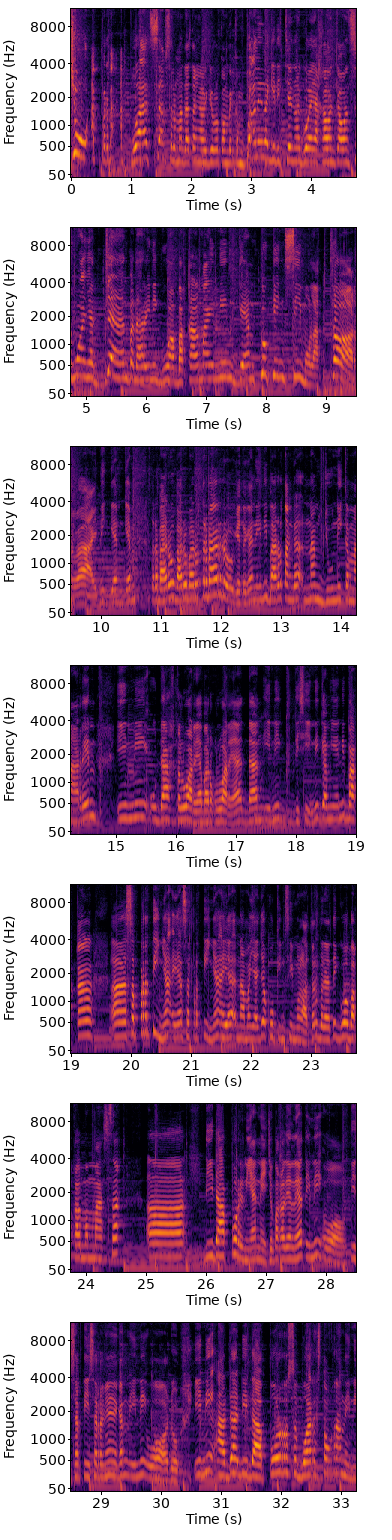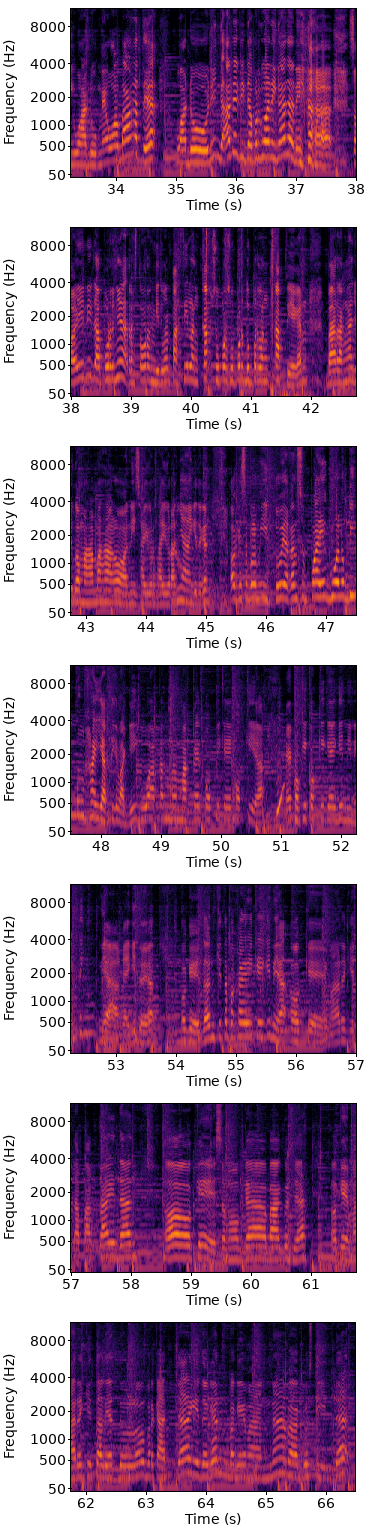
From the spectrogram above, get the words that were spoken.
Yo, apa What's up? Selamat datang lagi welcome back kembali lagi di channel gue ya kawan-kawan semuanya. Dan pada hari ini gue bakal mainin game Cooking Simulator. Wah ini game-game terbaru, baru-baru terbaru gitu kan. Ini baru tanggal 6 Juni kemarin. Ini udah keluar ya, baru keluar ya. Dan ini di sini gamenya ini bakal uh, Sepertinya ya, sepertinya ya Namanya aja Cooking Simulator. Berarti gue bakal memasak uh, di dapur ini ya nih. Coba kalian lihat ini, wow, teaser-teasernya kan ini, waduh, ini ada di dapur sebuah restoran ini, waduh, mewah banget ya. Waduh, ini nggak ada di dapur gua nih, nggak ada nih. Soalnya ini dapurnya restoran gitu kan, pasti lengkap, super super duper lengkap ya kan. Barangnya juga mahal-mahal. Oh, ini sayur-sayurannya gitu kan. Oke, sebelum itu ya kan supaya gua lebih menghayati lagi, gua akan memakai topi kayak koki ya. Kayak koki-koki kayak gini nih. Ting, ya kayak gitu ya. Oke, dan kita pakai kayak gini ya. Oke, mari kita pakai dan oke, semoga bagus ya. Oke, mari kita lihat dulu berkaca gitu kan bagaimana bagus tidak.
